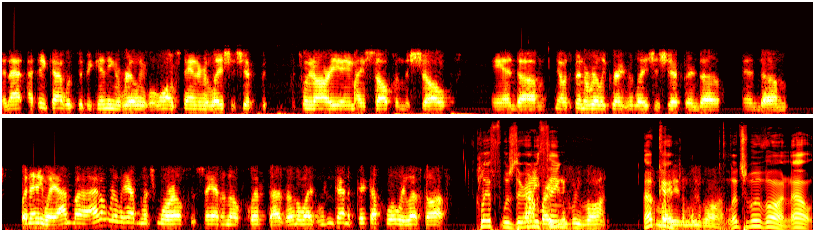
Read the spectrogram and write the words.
And that I think that was the beginning of really of a long-standing relationship between RIA and myself and the show. And um, you know, it's been a really great relationship. And uh, and um, but anyway, I'm uh, I don't really have much more else to say. I don't know if Cliff does. Otherwise, we can kind of pick up where we left off. Cliff, was there I'm ready anything? to move on. I'm Okay. ready to move on. let's move on. Now,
